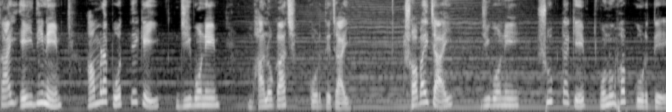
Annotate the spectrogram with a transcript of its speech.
তাই এই দিনে আমরা প্রত্যেকেই জীবনে ভালো কাজ করতে চাই। সবাই চাই জীবনে সুখটাকে অনুভব করতে।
